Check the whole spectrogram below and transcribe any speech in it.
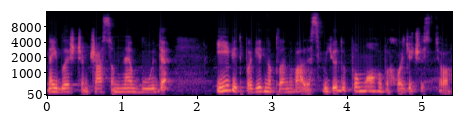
найближчим часом не буде. І відповідно планували свою допомогу, виходячи з цього.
